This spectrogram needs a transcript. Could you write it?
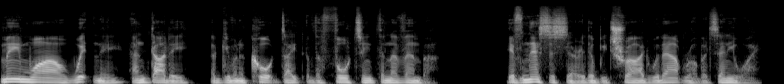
Meanwhile, Whitney and Duddy are given a court date of the 14th of November. If necessary, they'll be tried without Roberts anyway.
